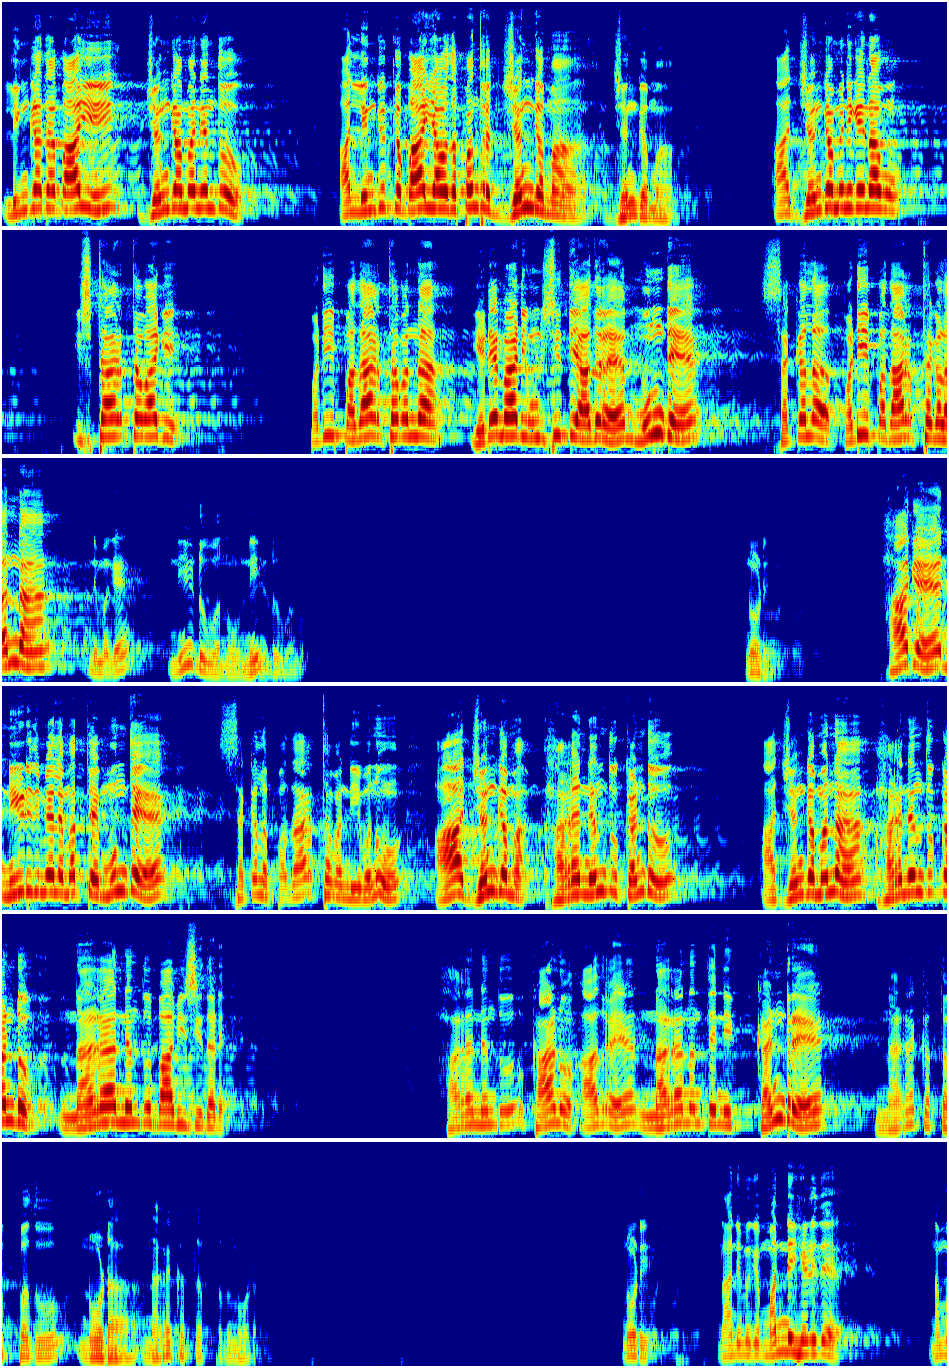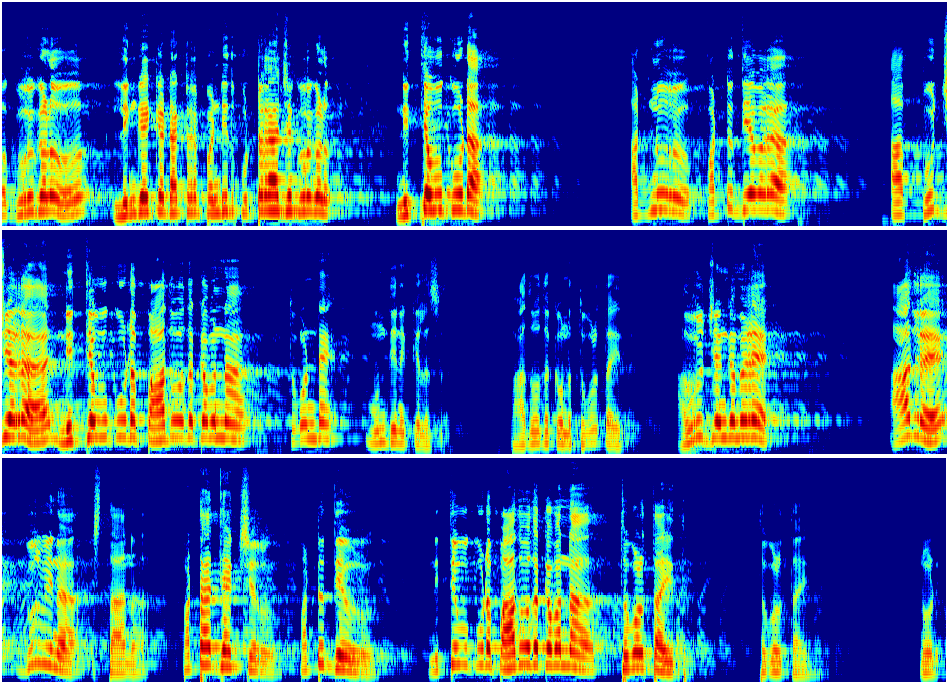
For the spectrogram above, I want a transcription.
ಲಿಂಗದ ಬಾಯಿ ಜಂಗಮನೆಂದು, ಆ ಲಿಂಗಕ್ಕೆ ಬಾಯಿ ಯಾವುದಪ್ಪ ಅಂದ್ರೆ ಜಂಗಮ ಜಂಗಮ. ಆ ಜಂಗಮನಿಗೆ ನಾವು ಇಷ್ಟಾರ್ಥವಾಗಿ ಪಡಿ ಪದಾರ್ಥವನ್ನು ಎಡೆ ಮಾಡಿ ಉಣಿಸಿದ್ದೆ, ಆದರೆ ಮುಂದೆ ಸಕಲ ಪಡಿ ಪದಾರ್ಥಗಳನ್ನು ನಿಮಗೆ ನೀಡುವನು ನೀಡುವನು. ನೋಡಿ. ಹಾಗೆ ನೀಡಿದ ಮೇಲೆ ಮತ್ತೆ ಮುಂದೆ ಸಕಲ ಪದಾರ್ಥವನ್ನೀವನು ಆ ಜಂಗಮ ಹರನೆಂದು ಕಂಡು, ಆ ಜಂಗಮನ ಹರನೆಂದು ಕಂಡು ನರನೆಂದು ಭಾವಿಸಿದಡೆ. ಹರನೆಂದು ಕಾಣು, ಆದರೆ ನರನಂತೆ ನೀ ಕಂಡ್ರೆ ನರಕ ತಪ್ಪದು ನೋಡ, ನರಕ ತಪ್ಪದು ನೋಡ. ನೋಡಿ, ನಾನು ನಿಮಗೆ ಮೊನ್ನೆ ಹೇಳಿದೆ ನಮ್ಮ ಗುರುಗಳು ಲಿಂಗೈಕ್ಯ ಡಾಕ್ಟರ್ ಪಂಡಿತ್ ಪುಟ್ಟರಾಜ ಗುರುಗಳು, ನಿತ್ಯವೂ ಕೂಡ ಅಡ್ನೂರು ಪಟ್ಟು ದೇವರ ಆ ಪೂಜ್ಯರ ನಿತ್ಯವೂ ಕೂಡ ಪಾದೋದಕವನ್ನು ತಗೊಂಡೆ ಮುಂದಿನ ಕೆಲಸ. ಪಾದೋದಕವನ್ನು ತಗೊಳ್ತಾ ಇದ್ರು ಅವರು ಜಂಗಮರೆ. ಆದರೆ ಗುರುವಿನ ಸ್ಥಾನ, ಪಟ್ಟಾಧ್ಯಕ್ಷರು ಪಟ್ಟದೇವರು ನಿತ್ಯವೂ ಕೂಡ ಪಾದೋದಕವನ್ನು ತಗೊಳ್ತಾ ಇದ್ರು ತಗೊಳ್ತಾ ಇದ್ರು. ನೋಡಿ.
